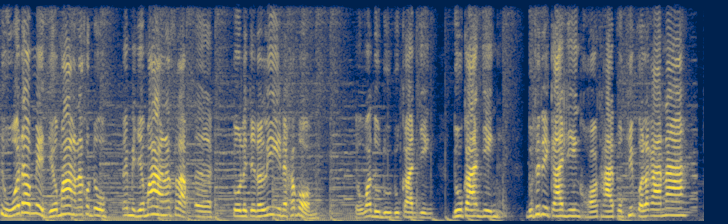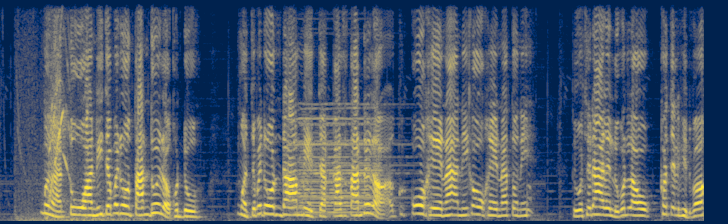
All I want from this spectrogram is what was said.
ถือว่าดาเมจเยอะมากนะคนดูดาเมจเยอะมากนะสำหรับเออตัวเลเจนดารี่นะครับผมเดี๋ยวว่าดูดูดูการยิง ดูการยิง ดูเทคนิคการยิงขอถ่ายโปรคลิปก่อนละกันนะ เหมือนตัวนี้จะไม่โดนตันด้วยเหรอคนดู เหมือนจะไม่โดนดาเมจจากการสตันด้วยเหรอก็โอเคนะอันนี้ก็โอเคนะตัวนี้ ถือว่าใช้ได้เลยหรือว่าเราเข้าใจผิดวะ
